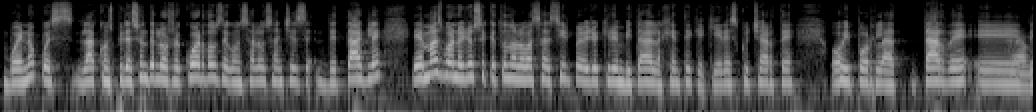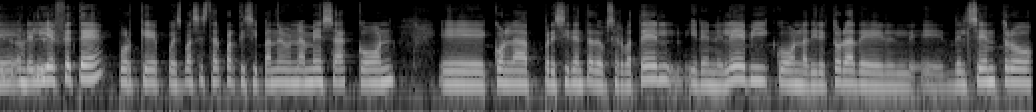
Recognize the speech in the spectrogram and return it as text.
Bueno, pues la conspiración de los recuerdos de Gonzalo Sánchez de Tagle. Y además, bueno, yo sé que tú no lo vas a decir, pero yo quiero invitar a la gente que quiere escucharte hoy por la tarde eh, ah, en el IFT, porque pues vas a estar participando en una mesa con, eh, con la presidenta de Observatel, Irene Levy, con la directora del, eh, del centro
